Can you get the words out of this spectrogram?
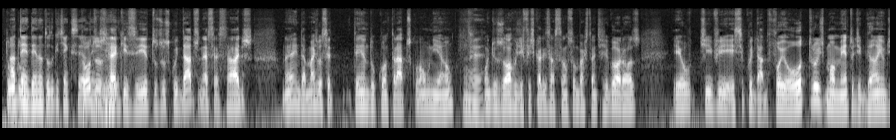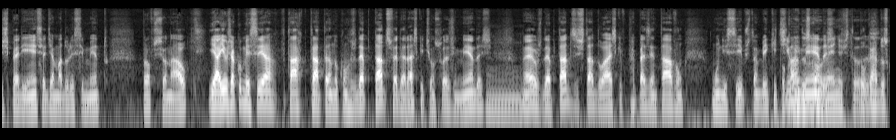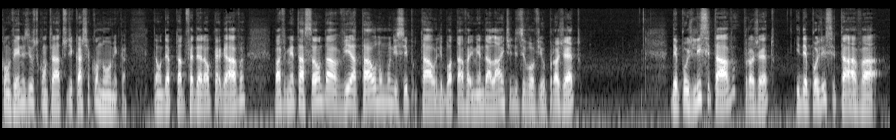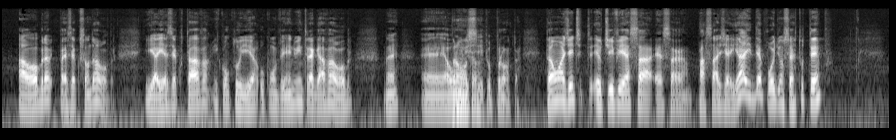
tudo, Atendendo tudo que tinha que ser todos os atendido. requisitos, os cuidados necessários, né? ainda mais você tendo contratos com a União, É. onde os órgãos de fiscalização são bastante rigorosos. Eu tive esse cuidado. Foi outro momento de ganho, de experiência, de amadurecimento profissional. E aí eu já comecei a estar tratando com os deputados federais que tinham suas emendas, Hum, né, os deputados estaduais que representavam municípios também que por tinham emendas por causa dos convênios e os contratos de caixa econômica. Então o deputado federal pegava pavimentação da via tal no município tal, ele botava a emenda lá, a gente desenvolvia o projeto, depois licitava o projeto e depois licitava a obra para execução da obra. E aí executava e concluía o convênio e entregava a obra, né, eh, ao Pronta. município pronta. Então a gente, eu tive essa essa passagem aí. Aí depois de um certo tempo,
